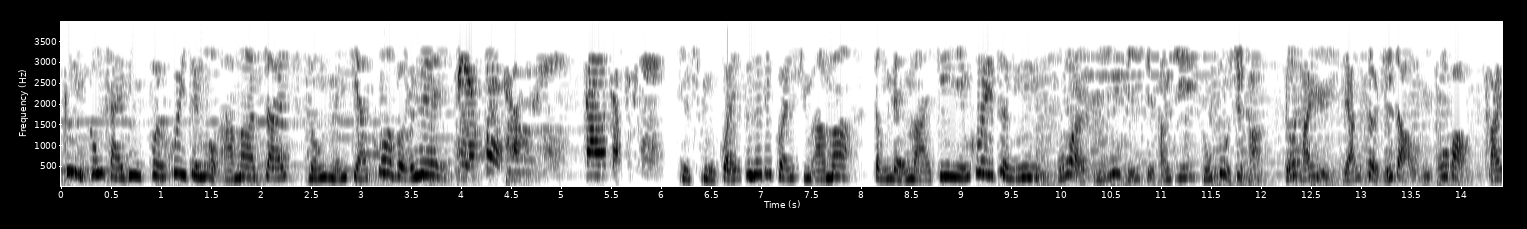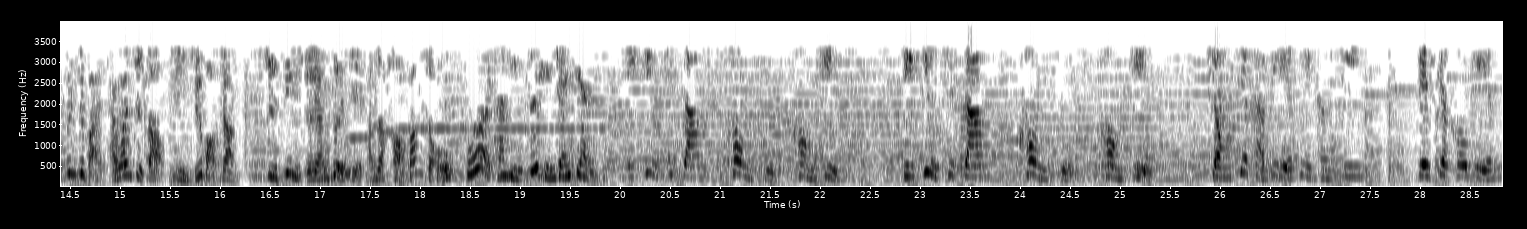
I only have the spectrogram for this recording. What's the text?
可以讲台语，不会整互阿妈知，拢免食看无呢。连血糖计高十次。就是乖孙的关心阿妈，当然买，今年会成。普洱语音型血糖机独步市场，德台语量测指导与播报，百分之百台湾制造，品质保障，是定时量测血糖的好帮手。普洱产品咨询专线：一九七三控制控制，一九七三控制控制，上适合你的血糖机，绿色和平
